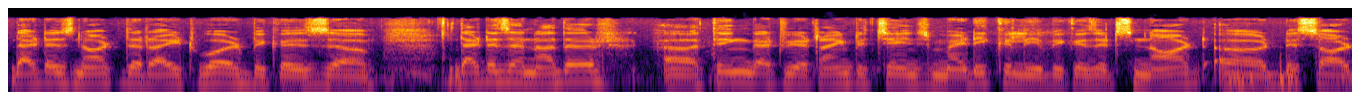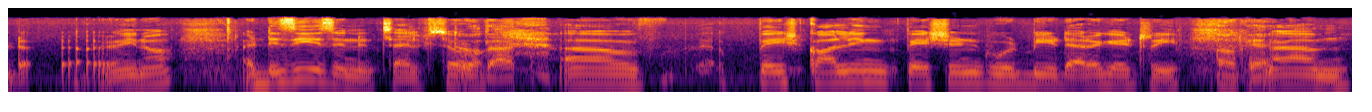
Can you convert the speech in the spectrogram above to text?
that is not the right word because uh, that is another uh, thing that we are trying to change medically because it's not a disorder uh, you know a disease in itself. So uh, pa- calling patient would be derogatory. Okay. um,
